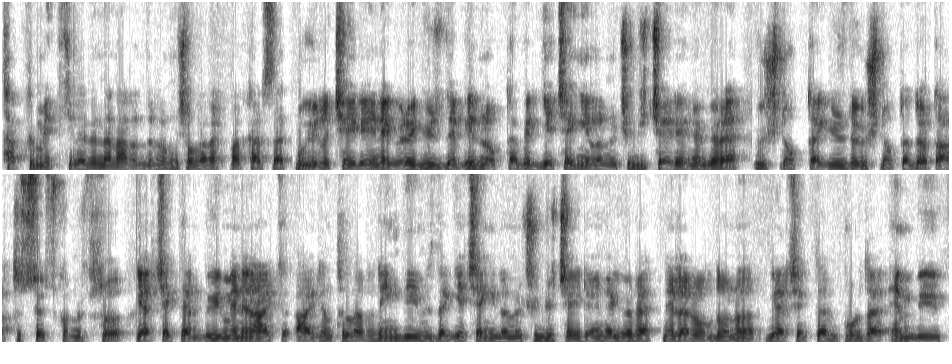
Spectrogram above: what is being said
takvim etkilerinden arındırılmış olarak bakarsak bu yılı çeyreğine göre %1.1, geçen yılın 3. çeyreğine göre 3. %3.4 artış söz konusu. Gerçekten büyümenin ayrıntılarını indiğimizde geçen yılın 3. çeyreğine göre neler olduğunu gerçekten burada en büyük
